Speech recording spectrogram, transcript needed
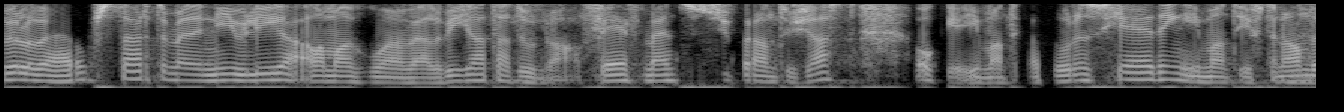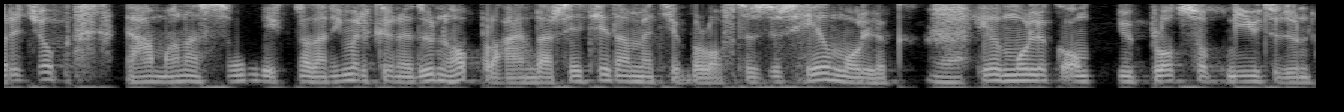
willen we herop starten met een nieuwe liga? Allemaal goed en wel. Wie gaat dat doen? Nou, vijf mensen, super enthousiast. Oké, iemand gaat door een scheiding, iemand heeft een andere job. Ja, man, sorry, ik ga dat niet meer kunnen doen. Hopla, en daar zit je dan met je beloftes. Dus heel moeilijk. Heel moeilijk om nu plots opnieuw te doen.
